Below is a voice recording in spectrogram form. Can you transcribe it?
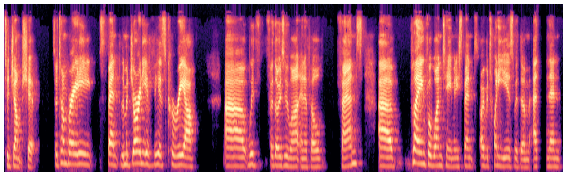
to jump ship. So Tom Brady spent the majority of his career uh, with, for those who aren't NFL fans, uh, playing for one team, and he spent over 20 years with them. And then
